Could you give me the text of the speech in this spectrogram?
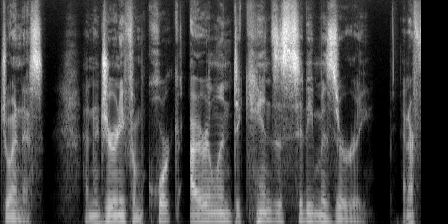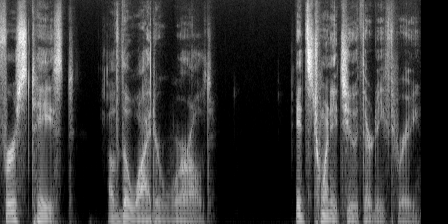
Join us on a journey from Cork, Ireland to Kansas City, Missouri, and a first taste of the wider world. It's 2233.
